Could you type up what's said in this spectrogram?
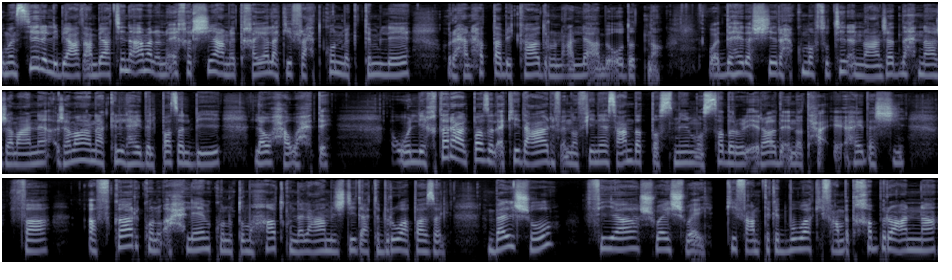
ومنصير اللي بيعط عم بيعطينا أمل إنه آخر شيء عم نتخيلها كيف رح تكون مكتملة ورح نحطها بكادر ونعلقها بأوضتنا. وقد هذا الشيء رح نكون مبسوطين إنه عن جد نحن جمعنا جمعنا كل هيدي البازل بلوحة وحدة. واللي اخترع البازل أكيد عارف إنه في ناس عندها التصميم والصبر والإرادة إنه تحقق هيدا الشيء. ف أفكاركم وأحلامكم وطموحاتكم للعام الجديد اعتبروها بازل بلشوا فيها شوي شوي. كيف عم تكتبوها كيف عم بتخبروا عنها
